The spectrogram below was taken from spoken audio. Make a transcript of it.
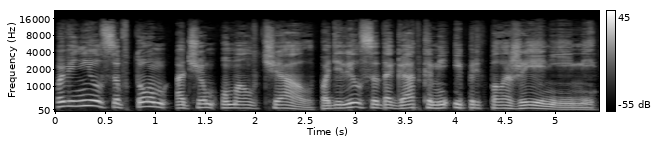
Повинился в том, о чем умолчал, поделился догадками и предположениями.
